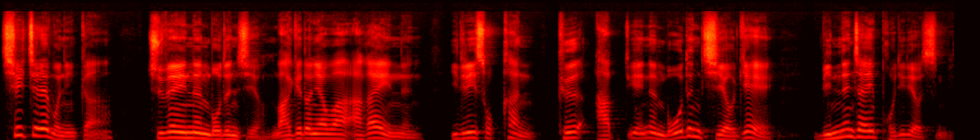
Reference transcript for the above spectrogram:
7절에 보니까 주변에 있는 모든 지역 마게도냐와 아가에 있는 이들이 속한 그 앞뒤에 있는 모든 지역에 믿는 자의 본이 되었습니다.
